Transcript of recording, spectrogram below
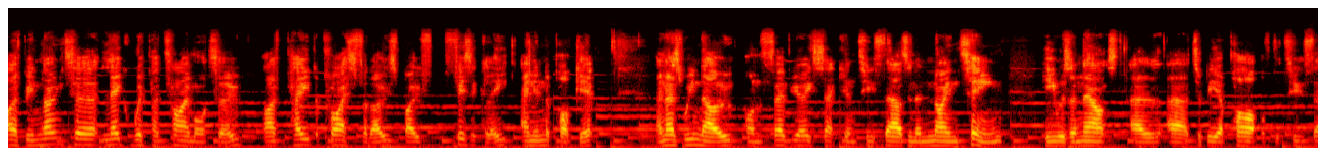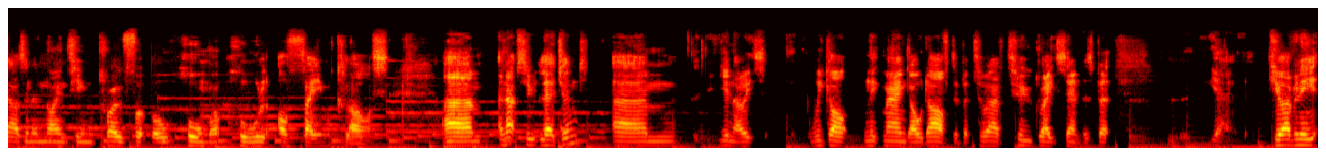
I've been known to leg whip a time or two. I've paid the price for those, both physically and in the pocket. And as we know, on February 2nd, 2019, he was announced as, uh, to be a part of the 2019 Pro Football Hall, Hall of Fame class. Um, an absolute legend. Um, you know, it's we got Nick Mangold after, but to have two great centres. But yeah, do you have any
